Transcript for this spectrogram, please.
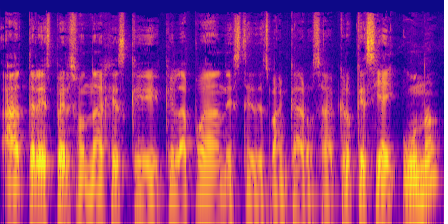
a tres personajes que, que la puedan este, desbancar. O sea, creo que si hay uno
